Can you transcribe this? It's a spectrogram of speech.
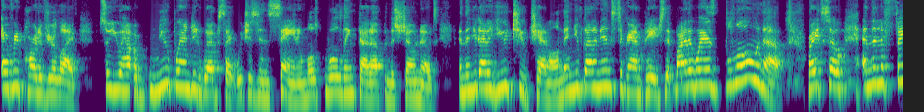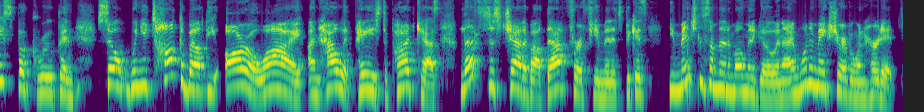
every part of your life. So you have a new branded website, which is insane, and we'll we'll link that up in the show notes. And then you got a YouTube channel, and then you've got an Instagram page that, by the way, is blown up, right? So, and then a Facebook group. And so when you talk about the ROI on how it pays to podcast, let's just chat about that for a few minutes because you mentioned something a moment ago, and I want to make sure everyone heard it.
